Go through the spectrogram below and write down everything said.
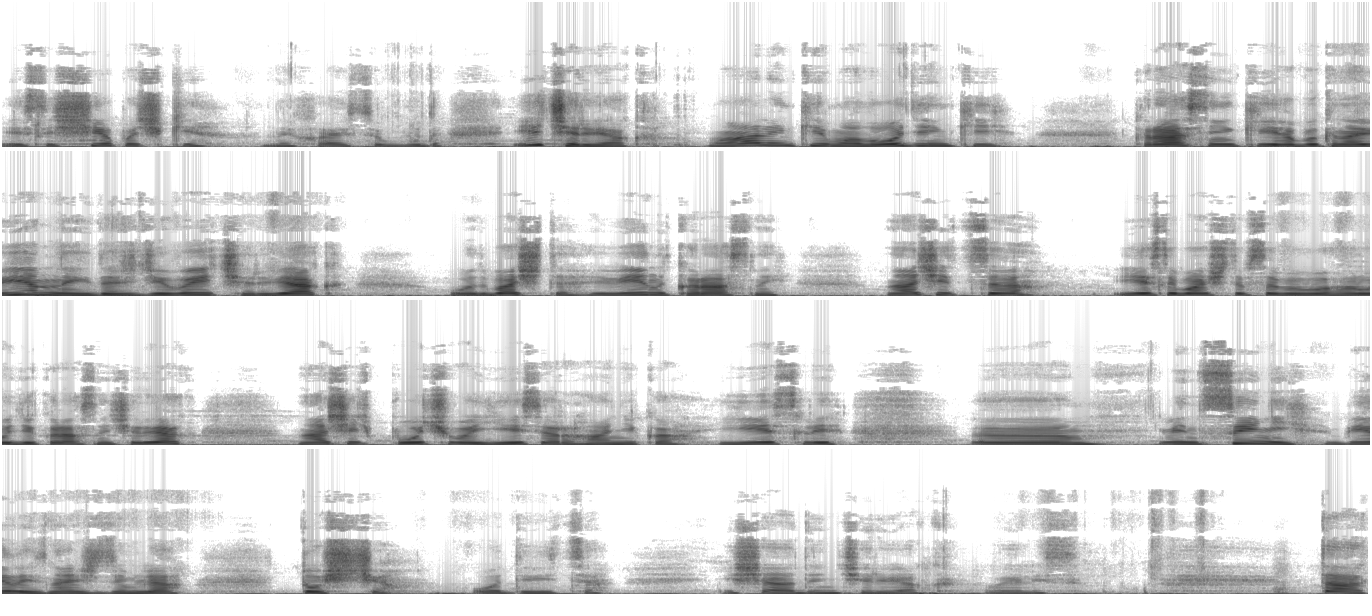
Якщо щепочки, Нехай все буде. І черв'як. Маленький, молоденький, красненький, обикновенний дождєвий черв'як. От бачите, він красний. Значить, це, якщо бачите в себе в огороді красний черв'як, значить почва є органіка. Якщо е, він синій, білий, значить земля тоща. От, дивіться. І ще один черв'як виліз. Так,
